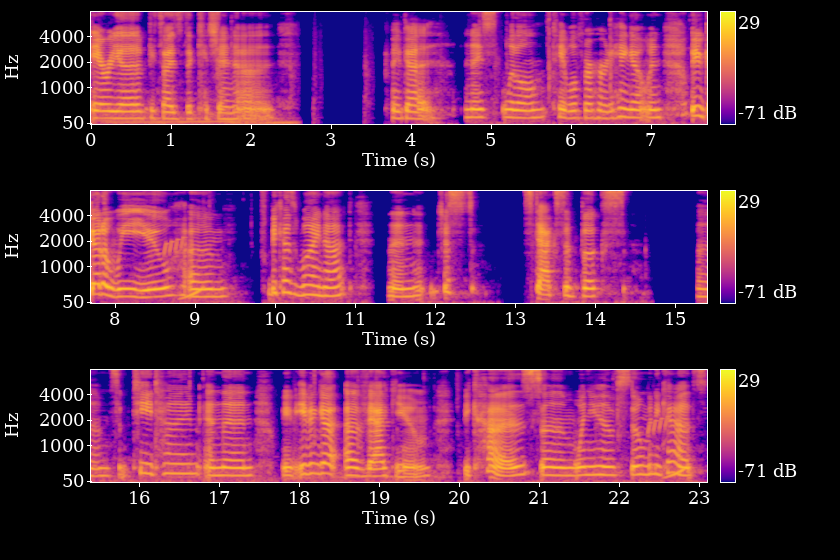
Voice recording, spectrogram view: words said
area besides the kitchen. Uh, We've got a nice little table for her to hang out when we've got a Wii U, um, because why not? Then just stacks of books, um, some tea time, and then we've even got a vacuum because um, when you have so many cats,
